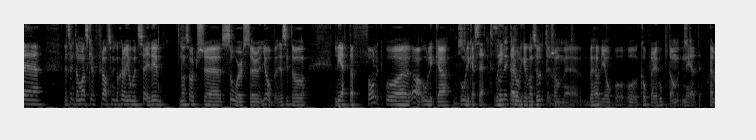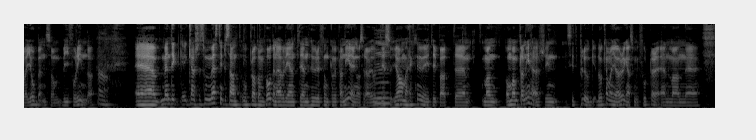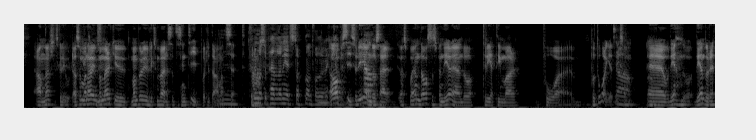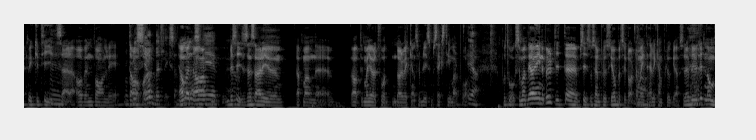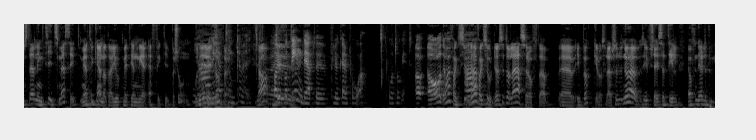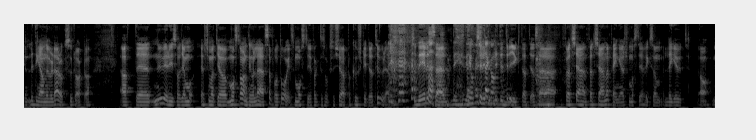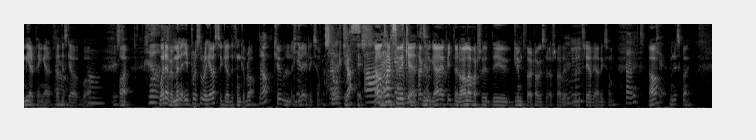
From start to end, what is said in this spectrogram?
eh, vet inte om man ska prata så mycket om själva jobbet i sig. Det är någon sorts eh, sourcer-jobb. Jag sitter och letar folk på ja, olika, olika sätt. Och hittar olika konsulter som eh, behöver jobb och, och kopplar ihop dem med själva jobben som vi får in då. Eh, men det kanske som är mest intressant att prata om i podden är väl egentligen hur det funkar med planering och sådär. Mm. Som jag har märkt nu är ju typ att eh, man, om man planerar sin, sitt plugg då kan man göra det ganska mycket fortare än man eh, annars skulle gjort. Alltså man, har, ju- man märker ju, man börjar ju liksom värdesätta sin tid på ett lite annat Mm. sätt. För du måste pendla ner till Stockholm två dagar i veckan. Ja precis, och det är Ja. ändå så här, alltså på en dag så spenderar jag ändå tre timmar på, på tåget liksom. Ja. Eh, och det är, ändå, det är ändå rätt mycket tid Mm. så här, av en vanlig Och dag plus bara. jobbet liksom. Ja men Alltså, ja, det är- precis. Och sen så är det ju att man, eh, ja, man gör det två dagar i veckan så det blir som sex timmar på, Ja. På tåg. Så det har inneburit lite, precis, och sen plus jobbet såklart, där man inte heller kan plugga. Så det har blivit lite en omställning tidsmässigt. Men jag tycker ändå att det har gjort mig till en mer effektiv person. Och det är ja, jag det glad för. tänka mig. Ja. Har du fått in det att du pluggar på, på tåget? Ja, ja, det har jag faktiskt gjort. Det har jag Ja. faktiskt gjort. Jag sitter och läser ofta eh, i böcker och sådär. Så nu har jag i och för sig sett till, jag har funderat lite, lite grann över det där också såklart då. Att eh, nu är det ju så att jag, må, eftersom att jag måste ha någonting att läsa på tåget så måste jag ju faktiskt också köpa kurslitteraturen. Så det är lite så här, det, det är också lite, lite drygt att jag så här, för att, tjäna, för att tjäna pengar så måste jag liksom lägga ut ja, mer pengar för att det ska vara... Ja, Ja. whatever, men på det stora hela så tycker jag att det funkar bra. Ja. Kul, Kul. grej liksom. Stort grattis! Ja, tack så mycket. Tack så mycket. Jag är skitnöjd. Och alla har varit så, det är ju grymt företag och sådär. Så alla är Mm. väldigt trevliga liksom. Härligt. Ja, men det är skoj.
